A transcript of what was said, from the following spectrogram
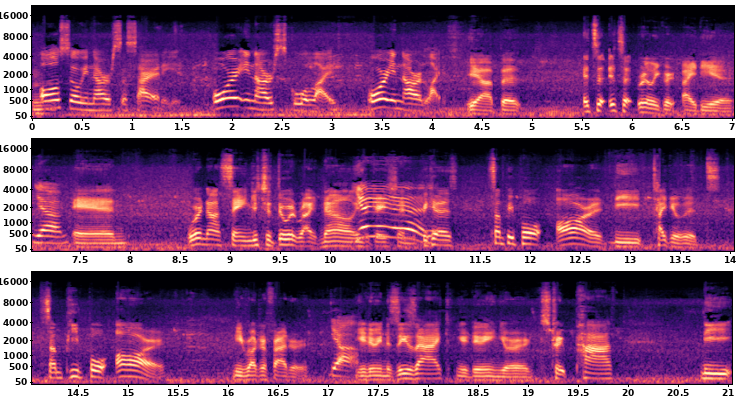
Mm-hmm. also in our society or in our school life or in our life Yeah, but it's a it's a really great idea. Yeah. And we're not saying you should do it right now, Yeah, integration, yeah, yeah. because some people are the Tiger Woods. Some people are the Roger Federer. Yeah. You're doing the zigzag. You're doing your straight path. The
